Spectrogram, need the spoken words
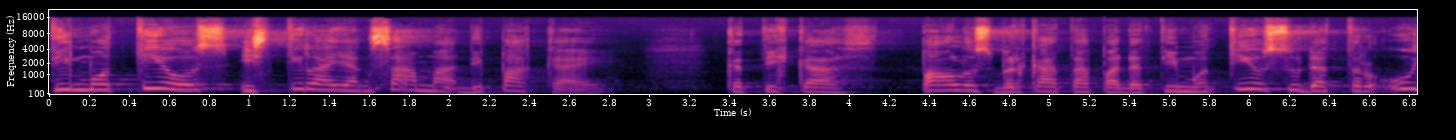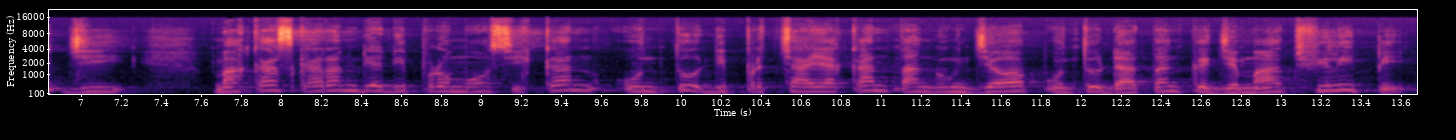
Timotius istilah yang sama dipakai ketika Paulus berkata pada Timotius sudah teruji, maka sekarang dia dipromosikan untuk dipercayakan tanggung jawab untuk datang ke jemaat Filipi.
